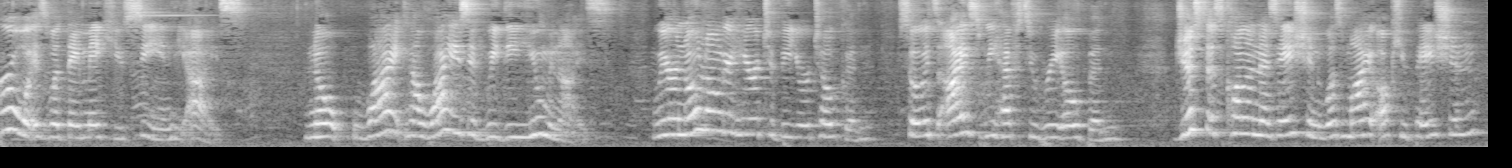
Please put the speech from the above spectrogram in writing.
Cruel is what they make you see in the eyes. No, why, now why is it we dehumanize? We are no longer here to be your token, so its eyes we have to reopen. Just as colonization was my occupation,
